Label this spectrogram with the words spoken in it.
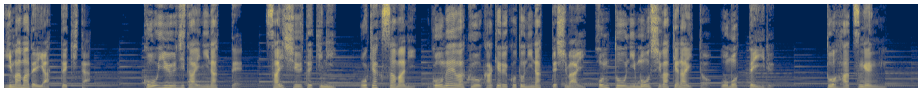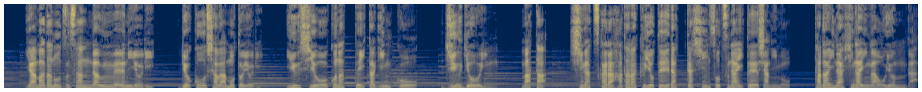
今までやってきた。こういう事態になって最終的にお客様にご迷惑をかけることになってしまい本当に申し訳ないと思っている。と発言。山田のずさんな運営により旅行者はもとより融資を行っていた銀行従業員また4月から働く予定だった新卒内定者にも多大な被害が及んだ。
